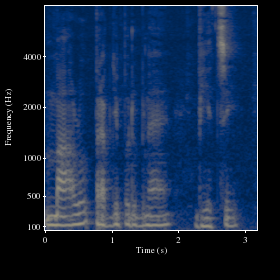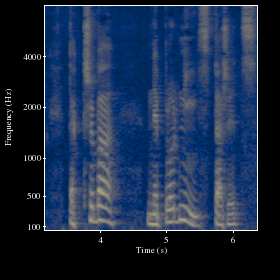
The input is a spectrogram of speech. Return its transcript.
málo pravděpodobné věci. Tak třeba neplodný stařec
